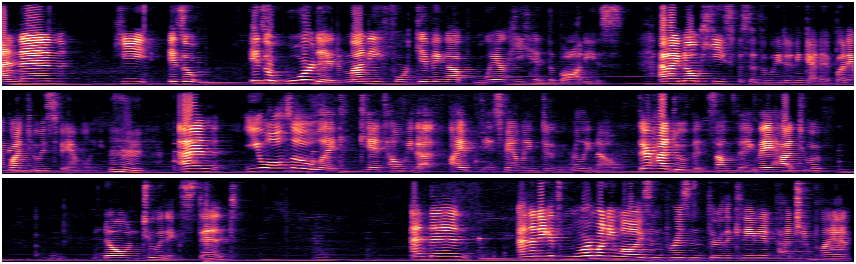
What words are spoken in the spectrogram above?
and then he is a is awarded money for giving up where he hid the bodies. And I know he specifically didn't get it, but it went to his family. Mm-hmm. And you also like can't tell me that I his family didn't really know. There had to have been something. They had to have known to an extent. And then And then he gets more money while he's in prison through the Canadian Pension Plan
